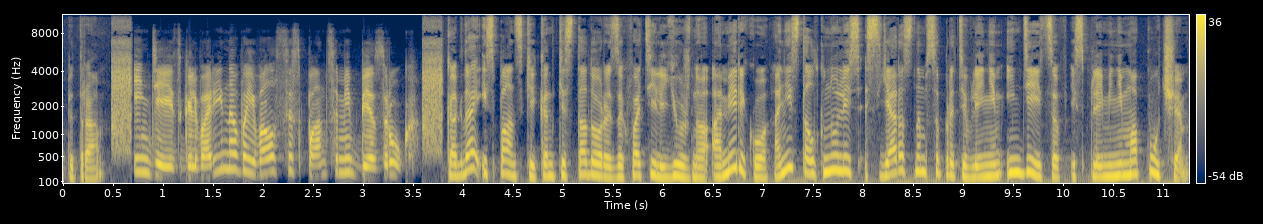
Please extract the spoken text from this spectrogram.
Петра. Индеец Гальварина воевал с испанцами без рук. Когда испанские конкистадоры захватили Южную Америку, они столкнулись с яростным сопротивлением индейцев из племени Мапуче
